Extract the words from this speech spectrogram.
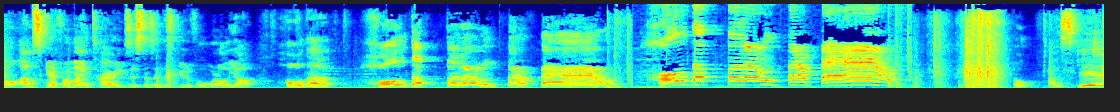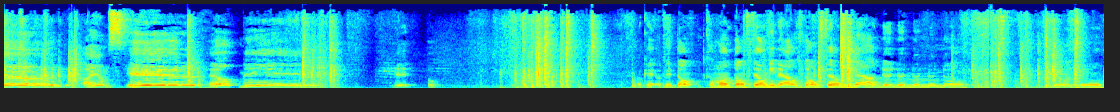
Oh, I'm scared for my entire existence in this beautiful world, y'all. Hold up. Hold up. Ba-down, bow, bow. Hold up. Oh, I'm scared. I am scared. Help me. Hit. Oh. Okay, okay, don't, come on, don't fail me now. Don't fail me now. No, no, no, no, no. No, no.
